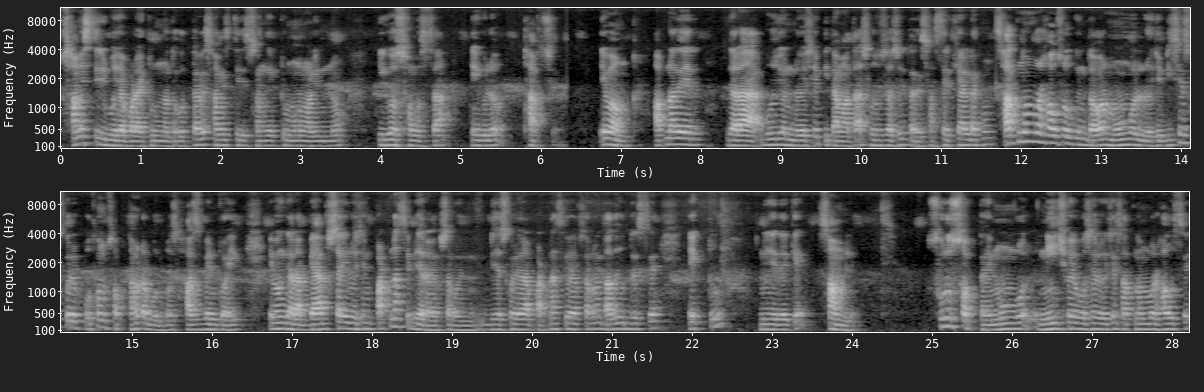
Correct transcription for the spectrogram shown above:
স্বামী স্ত্রীর বোঝাপড়া একটু উন্নত করতে হবে। স্বামী স্ত্রীর সঙ্গে একটু মনোমালিন্য ইগোর সমস্যা এগুলো থাকছে। এবং আপনাদের যারা গুরুজন রয়েছে, পিতামাতা শ্বশুর শাশুড়ি তাদের স্বাস্থ্যের খেয়াল রাখুন। সাত নম্বর হাউসেও কিন্তু আবার মঙ্গল রয়েছে। বিশেষ করে প্রথম সপ্তাহটা বলব হাজব্যান্ড ওয়াইফ এবং যারা ব্যবসায়ী রয়েছেন পার্টনারশিপে যারা ব্যবসা করেন, বিশেষ করে যারা পার্টনারশিপে ব্যবসা করেন, তাদের উদ্দেশ্যে একটু নিজেদেরকে সামলে। শুরুর সপ্তাহে মঙ্গল নিচ হয়ে বসে রয়েছে সাত নম্বর হাউসে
